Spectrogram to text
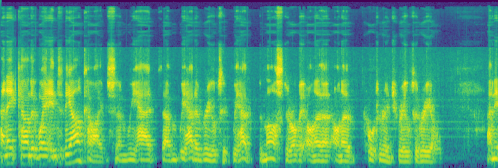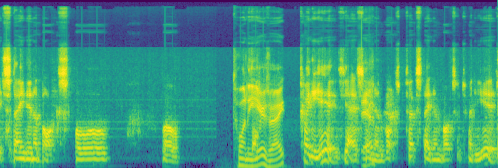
and it kind of went into the archives, and we had um, we had a reel to, we had the master of it on a on a quarter inch reel to reel, and it stayed in a box for well twenty years, right? Twenty years, yeah. It stayed yeah. in the box, stayed in box for twenty years,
